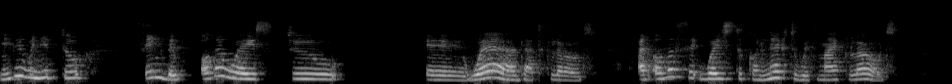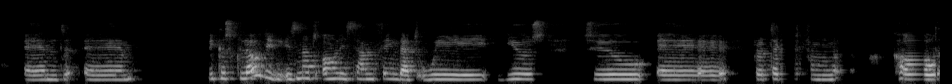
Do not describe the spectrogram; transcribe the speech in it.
Maybe we need to think the other ways to uh, wear that clothes and other th- ways to connect with my clothes. And um, because clothing is not only something that we use to uh, protect from cold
